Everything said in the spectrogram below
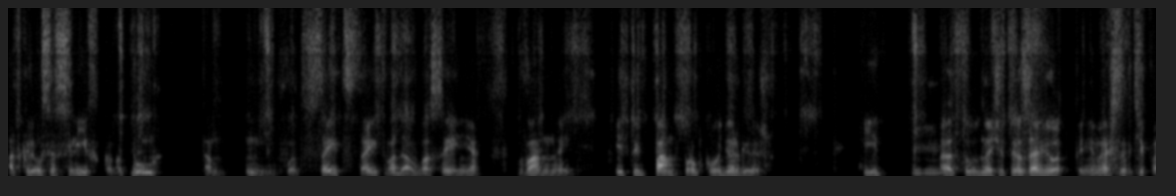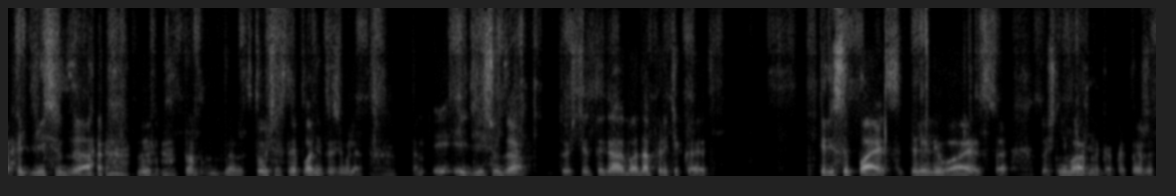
открылся слив, как вот бум, там, вот стоит, стоит вода в бассейне, в ванной, и ты пам, пробку выдергиваешь, и Мгм. а тут, значит, ее зовет, понимаешь, типа иди сюда, Там, в том числе планета Земля. Там, «И- иди сюда. То есть это да, вода перетекает, пересыпается, переливается. То есть неважно Мгм. как, это же,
